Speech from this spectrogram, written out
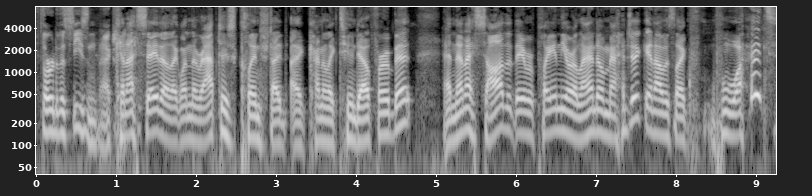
third of the season. Actually, Can I say though, like when the Raptors clinched, I, I kind of like tuned out for a bit, and then I saw that they were playing the Orlando Magic, and I was like, "What?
